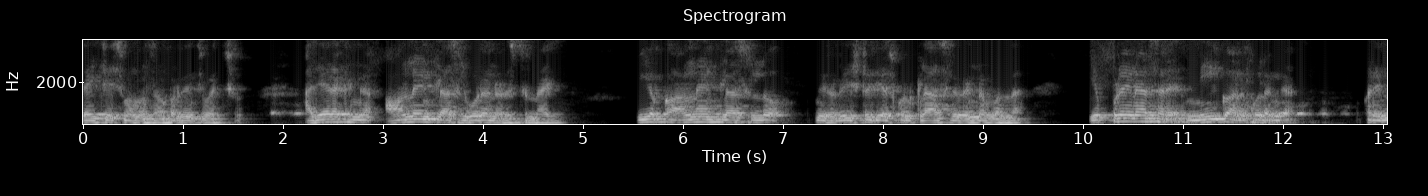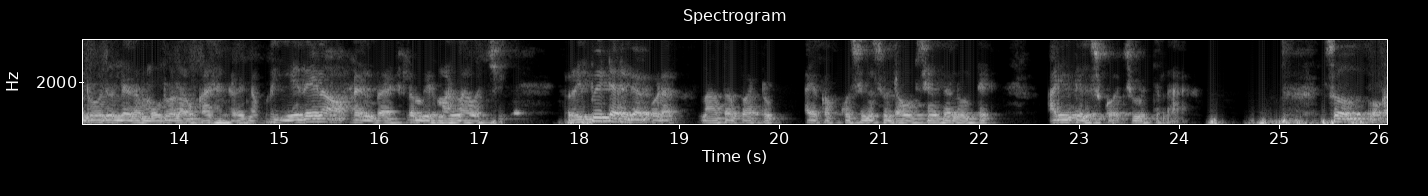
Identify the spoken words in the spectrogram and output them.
దయచేసి మమ్మల్ని సంప్రదించవచ్చు. అదే రకంగా ఆన్లైన్ క్లాసులు కూడా నడుస్తున్నాయి. ఈ యొక్క ఆన్లైన్ క్లాసుల్లో మీరు రిజిస్టర్ చేసుకుని క్లాసులు వినడం వల్ల ఎప్పుడైనా సరే మీకు అనుకూలంగా ఒక రెండు రోజులు లేదా మూడు రోజులు అవకాశం కలిగినప్పుడు ఏదైనా ఆఫ్లైన్ బ్యాచ్లో మీరు మళ్ళా వచ్చి రిపీటర్గా కూడా నాతో పాటు ఆ యొక్క క్వశ్చన్స్ డౌట్స్ ఏదైనా ఉంటే అడిగి తెలుసుకోవచ్చు మిత్రులారా. సో ఒక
